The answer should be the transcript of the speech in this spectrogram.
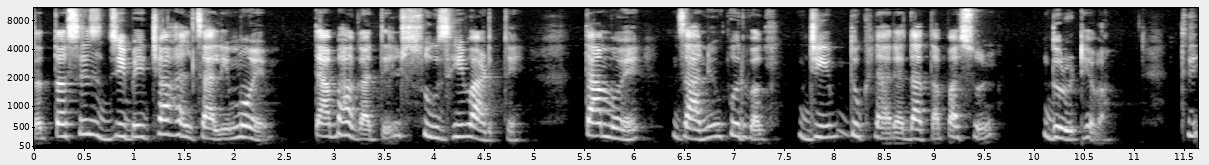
तर तसेच जिभेच्या हालचालीमुळे त्या भागातील सूजही वाढते. त्यामुळे जाणीवपूर्वक जीभ दुखणाऱ्या दातापासून दूर ठेवा. टी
